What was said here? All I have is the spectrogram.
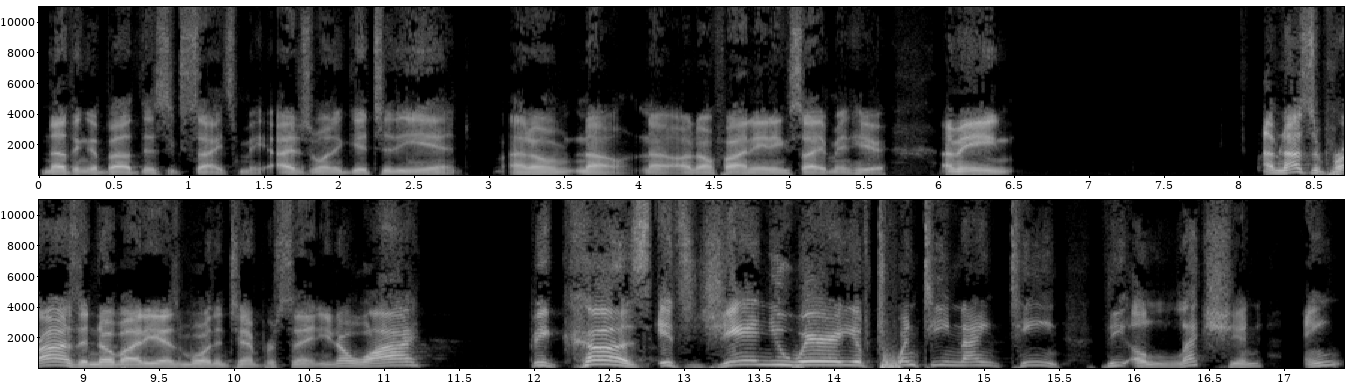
nothing about this excites me. I just want to get to the end. I don't know. No, I don't find any excitement here. I mean, I'm not surprised that nobody has more than 10%. You know why? Because it's January of 2019. The election ain't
